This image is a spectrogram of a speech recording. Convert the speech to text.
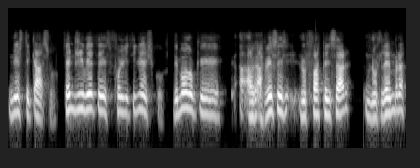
en este caso, ten ribetes folhetinescos, de modo que a, veces nos hace pensar, nos lembra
